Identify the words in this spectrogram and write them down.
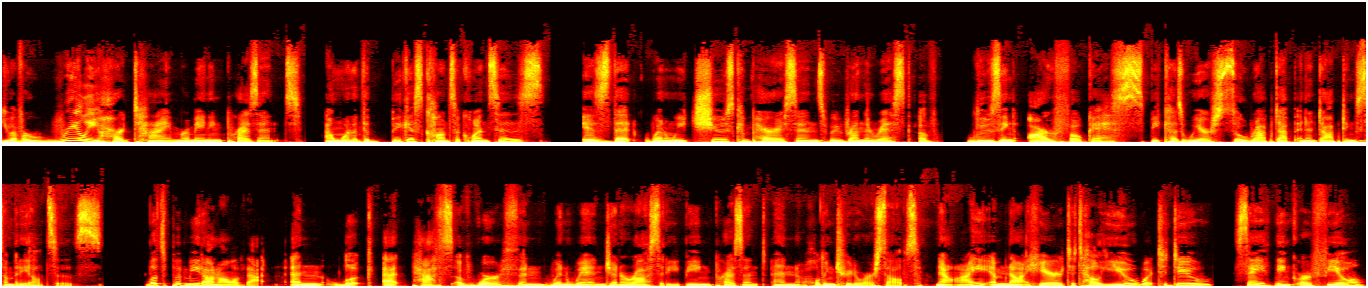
you have a really hard time remaining present. And one of the biggest consequences is that when we choose comparisons, we run the risk of losing our focus because we are so wrapped up in adopting somebody else's. Let's put meat on all of that and look at paths of worth and win win, generosity, being present and holding true to ourselves. Now, I am not here to tell you what to do, say, think, or feel.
